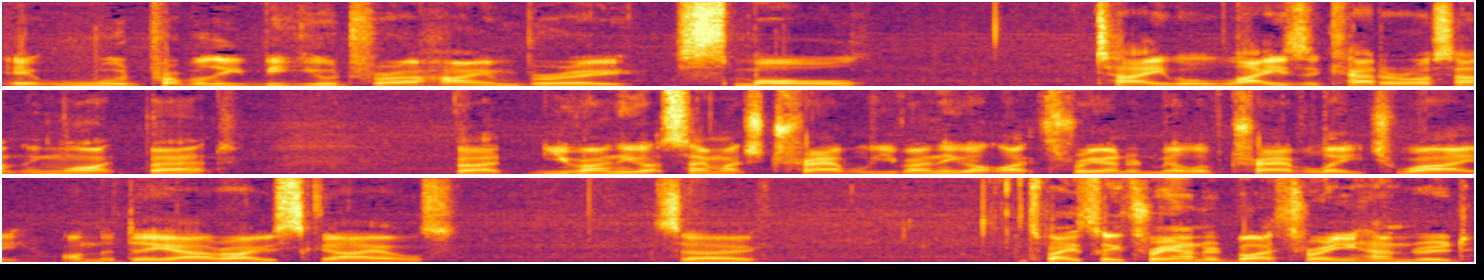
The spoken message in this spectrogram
It would probably be good for a homebrew small table laser cutter or something like that but you've only got so much travel. You've only got like 300 mil of travel each way on the DRO scales. So it's basically 300 by 300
